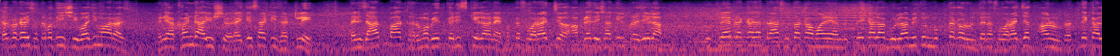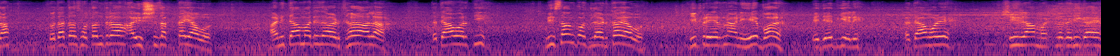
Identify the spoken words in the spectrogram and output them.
त्याचप्रकारे छत्रपती शिवाजी महाराज यांनी अखंड आयुष्य रयतेसाठी झटले. त्यांनी जातपात धर्मभेद कधीच केला नाही. फक्त स्वराज्य आपल्या देशातील प्रजेला कुठल्याही प्रकारचा त्रास होता कामा नये. आणि प्रत्येकाला गुलामीतून मुक्त करून त्यांना स्वराज्यात आणून प्रत्येकाला स्वतःचं स्वतंत्र आयुष्य जगता यावं. आणि त्यामध्ये जर अडथळा आला तर त्यावरती निसंकोच लढता यावं. ही प्रेरणा आणि हे बळ हे देत गेले. तर त्यामुळे श्रीराम म्हटलं तरी काय?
